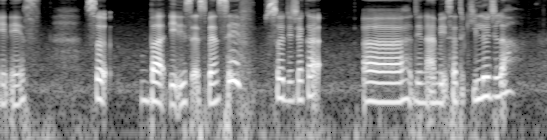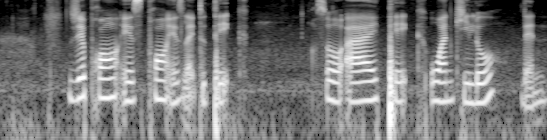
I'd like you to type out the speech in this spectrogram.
it is. So, but it is expensive. So, dia cakap, uh, dia nak ambil satu kilo je lah. Je prends is, prends is like to take. So, I take one kilo, then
